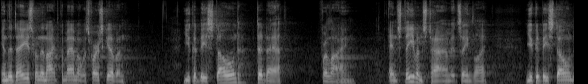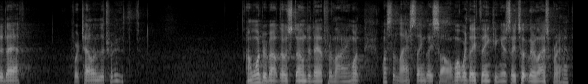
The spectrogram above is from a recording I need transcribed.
In the days when the ninth commandment was first given, you could be stoned to death for lying. In Stephen's time, it seems like, you could be stoned to death for telling the truth. I wonder about those stoned to death for lying. What, what's the last thing they saw? What were they thinking as they took their last breath?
